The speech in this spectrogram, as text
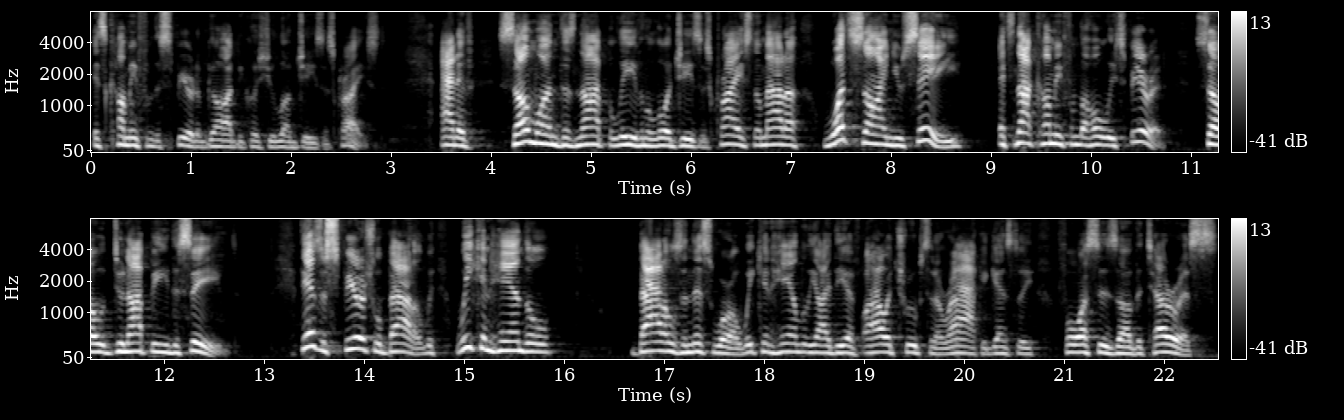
is coming from the Spirit of God because you love Jesus Christ. And if someone does not believe in the Lord Jesus Christ, no matter what sign you see, it's not coming from the Holy Spirit. So do not be deceived. There's a spiritual battle. We, can handle battles in this world. We can handle the idea of our troops in Iraq against the forces of the terrorists.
